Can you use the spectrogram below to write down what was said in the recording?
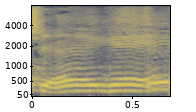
خوش گے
